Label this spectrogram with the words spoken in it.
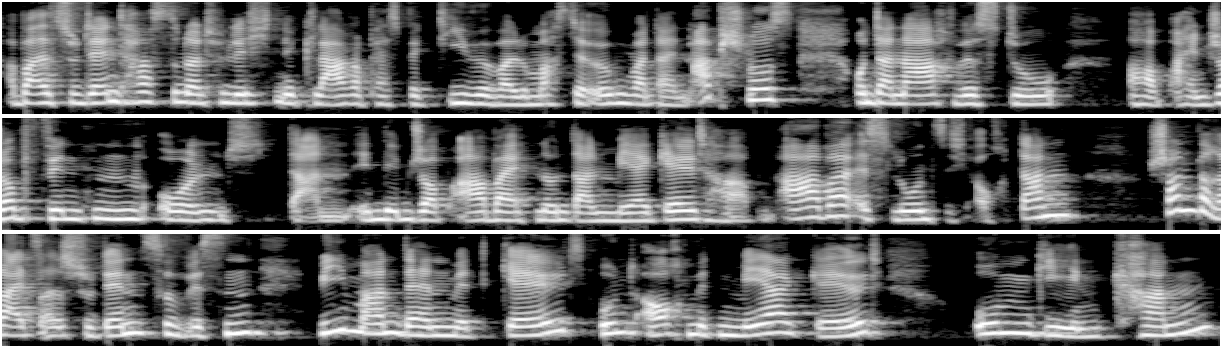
Aber als Student hast du natürlich eine klare Perspektive, weil du machst ja irgendwann deinen Abschluss und danach wirst du einen Job finden und dann in dem Job arbeiten und dann mehr Geld haben. Aber es lohnt sich auch dann schon bereits als Student zu wissen, wie man denn mit Geld und auch mit mehr Geld umgehen kann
